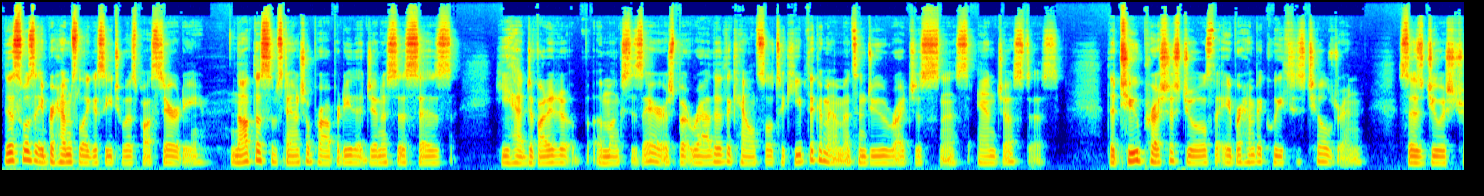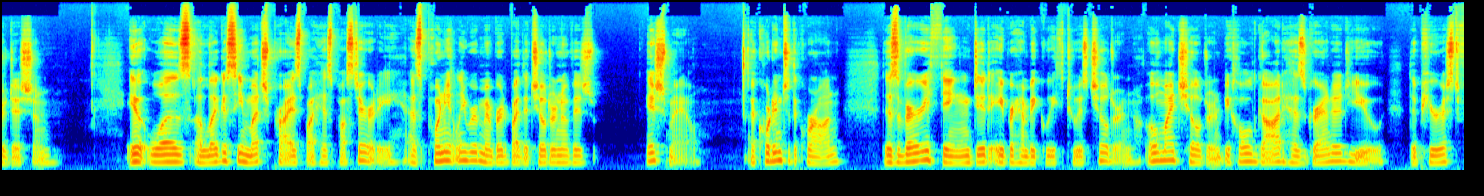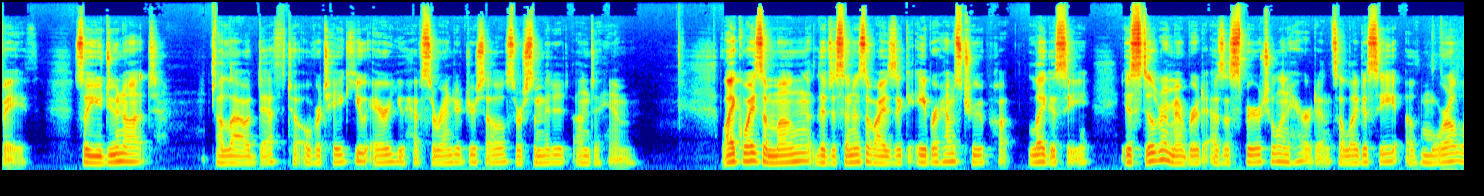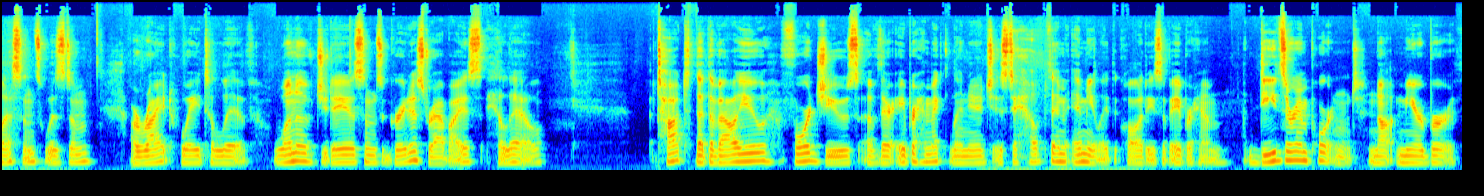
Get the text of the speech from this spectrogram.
This was Abraham's legacy to his posterity, not the substantial property that Genesis says he had divided amongst his heirs, but rather the counsel to keep the commandments and do righteousness and justice. The two precious jewels that Abraham bequeathed his children, says Jewish tradition. It was a legacy much prized by his posterity, as poignantly remembered by the children of Ish- Ishmael. According to the Quran, this very thing did Abraham bequeath to his children. O my children, behold, God has granted you the purest faith, so you do not allow death to overtake you ere you have surrendered yourselves or submitted unto him. Likewise, among the descendants of Isaac, Abraham's true uh, legacy is still remembered as a spiritual inheritance, a legacy of moral lessons, wisdom, a right way to live. One of Judaism's greatest rabbis, Hillel, taught that the value for Jews of their Abrahamic lineage is to help them emulate the qualities of Abraham. Deeds are important, not mere birth.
